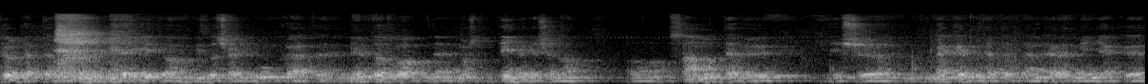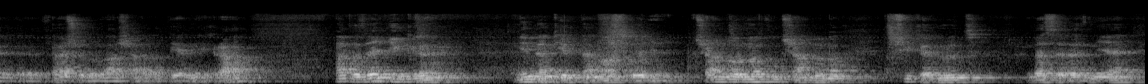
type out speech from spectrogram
töltettem az önök idejét a bizottsági munkát méltatva, most ténylegesen a, a számottevő és megkerülhetetlen eredmények felsorolására térnék rá. Hát az egyik mindenképpen az, hogy Sándornak, Fuk Sándornak sikerült beszereznie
